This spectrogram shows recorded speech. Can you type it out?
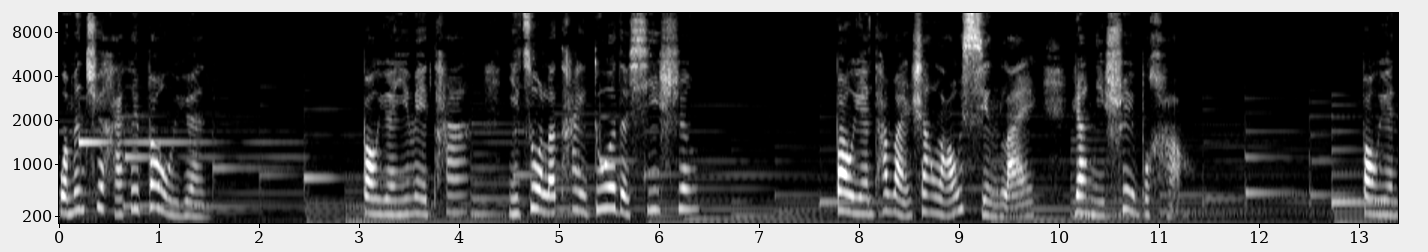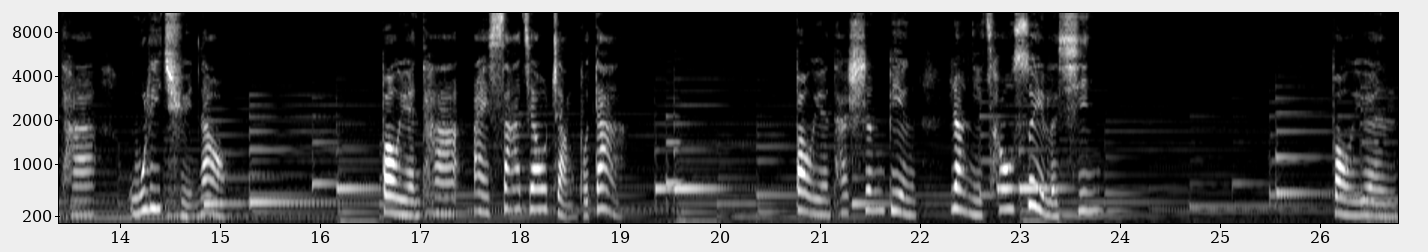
我们却还会抱怨，抱怨因为他你做了太多的牺牲，抱怨他晚上老醒来，让你睡不好。抱怨他无理取闹，抱怨他爱撒娇长不大，抱怨他生病让你操碎了心，抱怨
